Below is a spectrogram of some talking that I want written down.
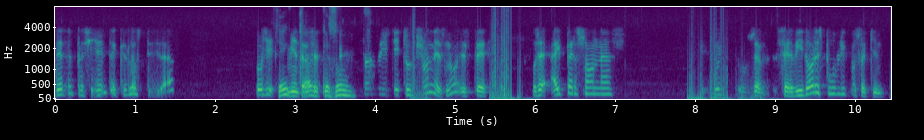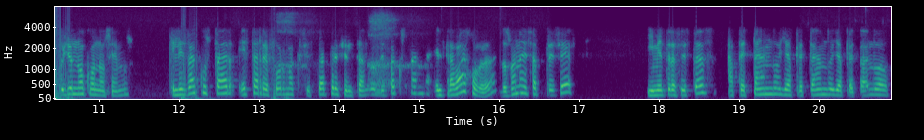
del presidente, que es la austeridad. Oye, mientras que son instituciones, ¿no? Este, o sea, hay personas, o sea, servidores públicos a quien tú y yo no conocemos, que les va a costar esta reforma que se está presentando, les va a costar el trabajo, ¿verdad? Los van a desaparecer. Y mientras estás apretando y apretando y apretando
